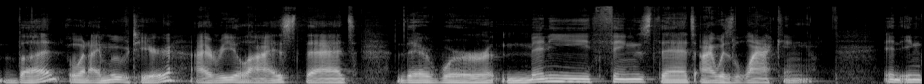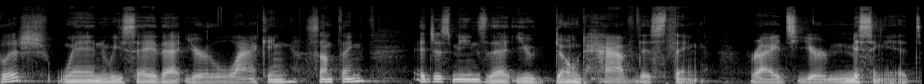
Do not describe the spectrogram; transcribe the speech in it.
But when I moved here, I realized that there were many things that I was lacking in English, when we say that you're lacking something, it just means that you don't have this thing, right? You're missing it.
